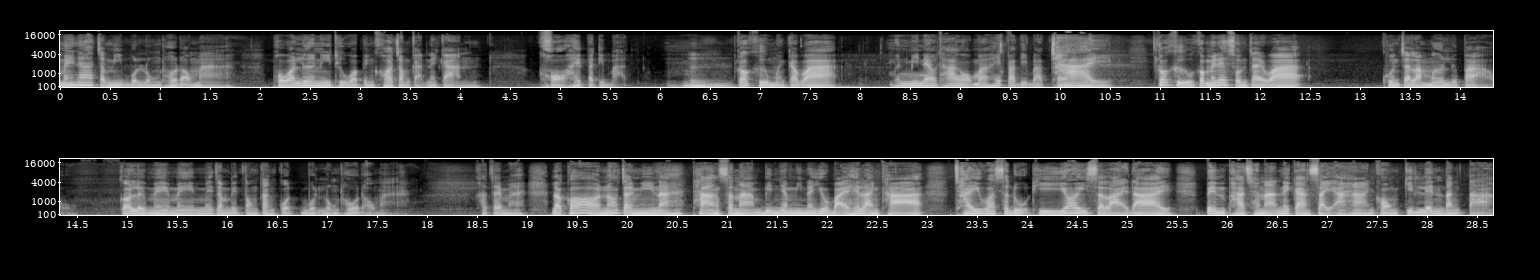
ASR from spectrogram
ไม่น่าจะมีบทลงโทษออกมา เพราะว่าเรื่องนี้ถือว่าเป็นข้อจำกัดในการขอให้ปฏิบัติอืมก็คือเหมือนกับว่า มันมีแนวทางออกมาให้ปฏิบัติใช่ ก็คือก็ไม่ได้สนใจว่า คุณจะละเมิดหรือเปล่า ก็เลยไม่ไม่ไม่จำเป็นต้องตั้งกฎบทลงโทษออกมา เข้าใจไหมแล้วก็นอกจากนี้นะ ทางสนามบินยังมีนโยบายให้ร้านค้า ใช้วัสดุที่ย่อยสลายได้ เป็นภาชนะในการใส่อาหารของกินเล่นต่าง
